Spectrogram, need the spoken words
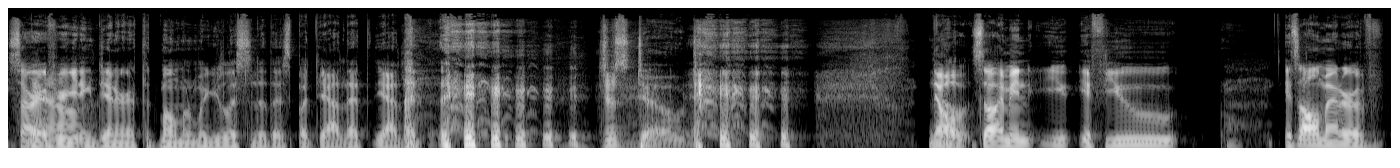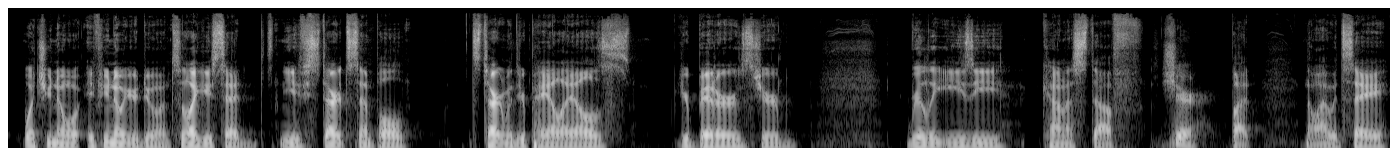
Sorry you if you're eating dinner at the moment when you listen to this, but yeah, that yeah that just don't no. So I mean, you if you, it's all a matter of what you know. If you know what you're doing. So like you said, you start simple, starting with your pale ales, your bitters, your really easy kind of stuff. sure But no, I would say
